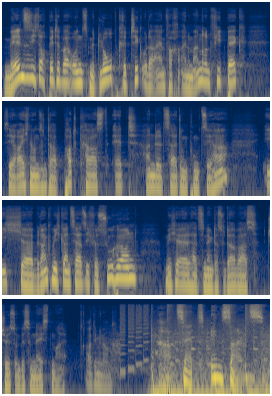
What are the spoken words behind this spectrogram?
Melden Sie sich doch bitte bei uns mit Lob, Kritik oder einfach einem anderen Feedback. Sie erreichen uns unter podcast.handelszeitung.ch. Ich äh, bedanke mich ganz herzlich fürs Zuhören. Michael, herzlichen Dank, dass du da warst. Tschüss und bis zum nächsten Mal. Adi. HZ Insights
